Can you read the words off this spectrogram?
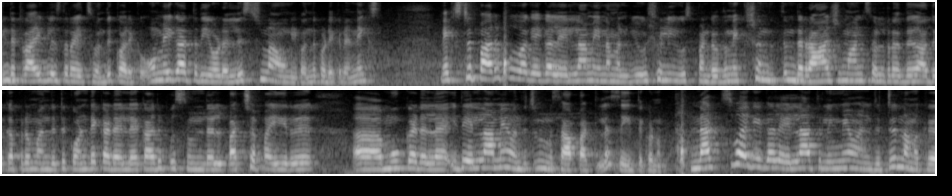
இந்த ட்ரைக்ளிசரைட்ஸ் வந்து குறைக்கும். ஒமேகா த்ரீயோட லிஸ்ட் நான் உங்களுக்கு வந்து கொடுக்குறேன். நெக்ஸ்ட் நெக்ஸ்ட்டு பருப்பு வகைகள் எல்லாமே நம்ம யூஸ்வலி யூஸ் பண்ணுறது நெக்ஸ்ட் வந்துட்டு இந்த ராஜ்மான்னு சொல்கிறது அதுக்கப்புறம் வந்துட்டு கொண்டைக்கடலை கருப்பு சுண்டல் பச்சை பயிறு மூக்கடலை இது எல்லாமே வந்துட்டு நம்ம சாப்பாட்டில் சேர்த்துக்கணும். நட்ஸ் வகைகள் எல்லாத்துலேயுமே வந்துட்டு நமக்கு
